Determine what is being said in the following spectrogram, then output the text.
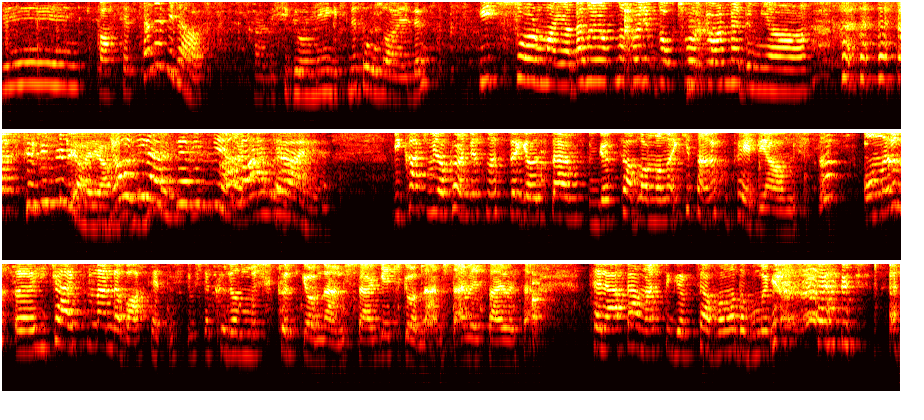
Evet. Bahsetsene biraz. Kardeşi görmeye gitme de olaydı. Hiç sorma ya ben hayatımda böyle bir doktor görmedim ya. Sevimli bir ayağı. Ya biraz sevimli ya. evet. yani. Birkaç vlog öncesinde size göstermiştim. Gökçe ablam bana iki tane kupe hediye almıştı. Onların e, hikayesinden de bahsetmiştim. İşte kırılmış, kırık göndermişler, geç göndermişler vesaire vesaire. Telafi amaçlı Gökçe ablama da bunu göndermişler.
